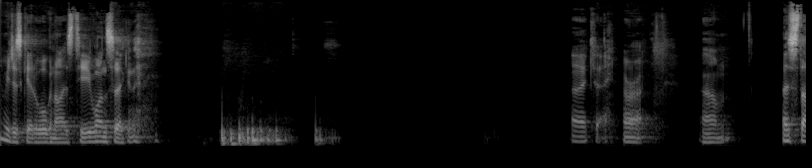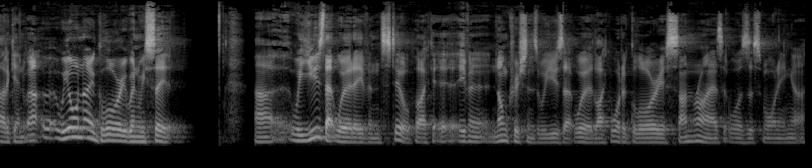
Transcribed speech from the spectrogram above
Let me just get organised here. One second. okay, all right. Um, let's start again. Uh, we all know glory when we see it. Uh, we use that word even still, like uh, even non Christians will use that word, like what a glorious sunrise it was this morning. Uh,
